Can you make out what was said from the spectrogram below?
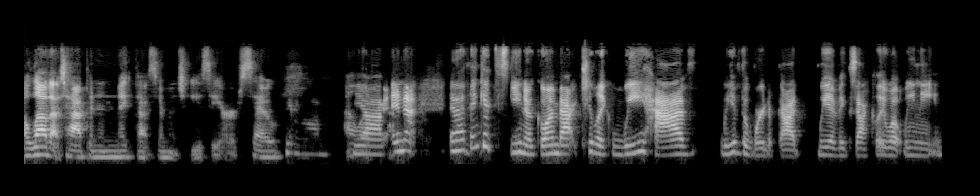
allow that to happen and make that so much easier. So yeah, yeah. and I, and I think it's you know going back to like we have we have the Word of God, we have exactly what we need,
